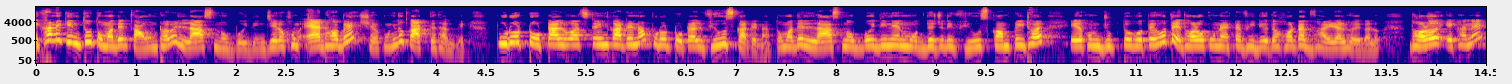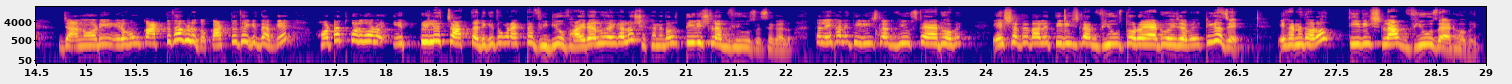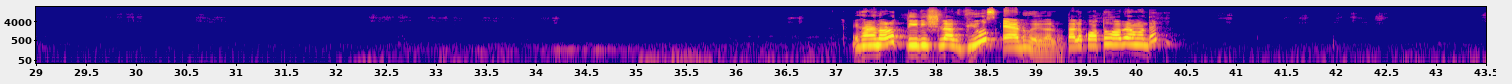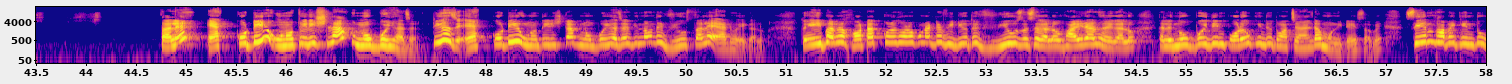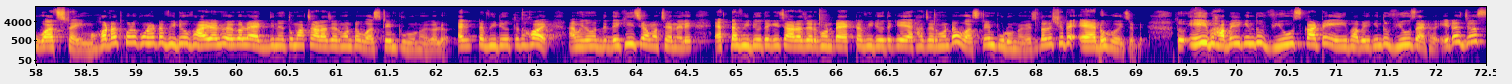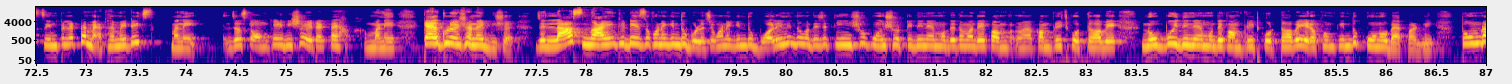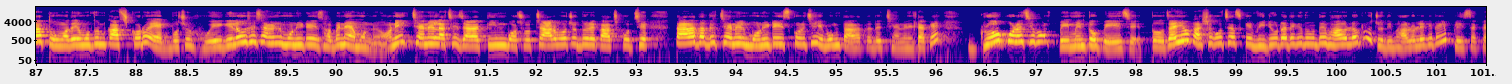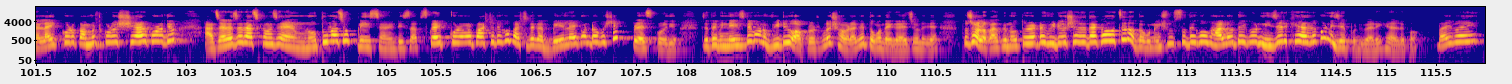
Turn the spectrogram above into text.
এখানে কিন্তু তোমাদের কাউন্ট হবে লাস্ট নব্বই দিন, যেরকম অ্যাড হবে, সেরকম কিন্তু কাটতে থাকবে। পুরো টোটাল ওয়াচ টাইম কাটে না, পুরো টোটাল ভিউজ কাটে না। তোমাদের লাস্ট নব্বই দিনের মধ্যে যদি ভিউজ কমপ্লিট হয়, এরকম যুক্ত হতে হতে ধরো কোনো একটা ভিডিওতে হঠাৎ ভাইরাল হয়ে গেল। ধরো এখানে জানুয়ারির এরকম কাটতে থাকল তো, কাটতে থেকে থাকে। হঠাৎ করে ধরো এপ্রিলের চার তারিখে তোমার একটা ভিডিও ভাইরাল হয়ে গেল, সেখানে ধরো তিরিশ লাখ ভিউজ এসে গেল। তাহলে এখানে তিরিশ লাখ ভিউজটা অ্যাড হবে। এর সাথে তাহলে তিরিশ লাখ ভিউজ ধরো অ্যাড হয়ে যাবে, ঠিক আছে? এখানে ধরো তিরিশ লাখ ভিউজ অ্যাড হবে। এখানে ধরো তিরিশ লাখ ভিউজ অ্যাড হয়ে গেল। তাহলে কত হবে আমাদের? তাহলে এক কোটি উনতিরিশ লাখ নব্বই হাজার, ঠিক আছে? এক কোটি উনতিরিশ লাখ নব্বই হাজার কিন্তু আমাদের ভিউজ তাহলে অ্যাড হয়ে গেল। তো এইভাবে হঠাৎ করে ধরো কোনো একটা ভিডিওতে ভিউজ এসে গেলো ভাইরাল হয়ে গেল, তাহলে নব্বই দিন পরেও কিন্তু তোমার চ্যানেলটা মনিটাইজ হবে। সেমভাবে কিন্তু ওয়াচ টাইমও হঠাৎ করে কোনো একটা ভিডিও ভাইরাল হয়ে গেলো, একদিনে তোমার চার হাজার ঘণ্টা ওয়াচ টাইম পূরণ হয়ে গেলো। একটা ভিডিওতে হয়, আমি তোমাদের দেখিয়েছি আমার চ্যানেলে একটা ভিডিও থেকে চার হাজার ঘণ্টা, একটা ভিডিও থেকে এক হাজার ঘণ্টা ওয়াচ টাইম পূরণ হয়ে গেছে, তাহলে সেটা অ্যাডও হয়ে যাবে। তো এইভাবেই কিন্তু ভিউজ কাটে, এইভাবেই কিন্তু ভিউজ অ্যাড হয়। এটা জাস্ট সিম্পল একটা ম্যাথামেটিক্স মানে জাস্ট অঙ্কের বিষয়, এটা একটা মানে ক্যালকুলেশনের বিষয়। যে লাস্ট নাইনটি ডেজ ওখানে কিন্তু বলেছে, ওখানে কিন্তু বলেনি তোমাদের যে তিনশো পঁয়ষট্টি দিনের মধ্যে তোমাদের কমপ্লিট করতে হবে, নব্বই দিনের মধ্যে কমপ্লিট করতে হবে, এরকম কিন্তু কোনো ব্যাপার নেই। তোমরা তোমাদের মতন কাজ করো, এক বছর হয়ে গেলেও যে চ্যানেল মনিটাইজ হবে না, এমন নয়। অনেক চ্যানেল আছে যারা তিন বছর, চার বছর ধরে কাজ করছে, তারা তাদের চ্যানেল মনিটাইজ করেছে এবং তারা তাদের চ্যানেলটাকে গ্রো করেছে এবং পেমেন্টও পেয়েছে। তো যাই হোক, আশা করছি আজকে ভিডিওটা দেখে তোমাদের ভালো লাগল। যদি ভালো লেগে থাকে প্লিজ একটা লাইক করো কমেন্ট করো শেয়ার করে দিও। আর যারা যারা আজকে আমার চ্যানেল নতুন আছো প্লিজ চ্যানেলটি সাবস্ক্রাইব করে আমার পাশে দেখো পাশে থাকা বেল আইকনটা অবশ্যই প্রেস করে দিও, যাতে আমি নেক্সট ডে কোনো ভিডিও আপলোড করলে সবার আগে তোমাদের গায়ে চলে যায়। তো চলো, কালকে নতুন একটা ভিডিওর সাথে দেখা হচ্ছে, ততক্ষণ সুস্থ দেখো ভালো দেখো নিজের খেয়াল রাখো, নিজের পরিবারের খেয়াল রাখো। Bye bye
